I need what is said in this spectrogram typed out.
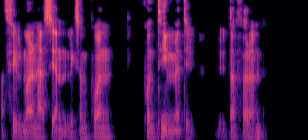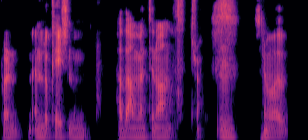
att filma den här scenen liksom på en, på en timme typ. Utanför en, på en, en location de hade använt till något annat, tror jag. Mm. Så den var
